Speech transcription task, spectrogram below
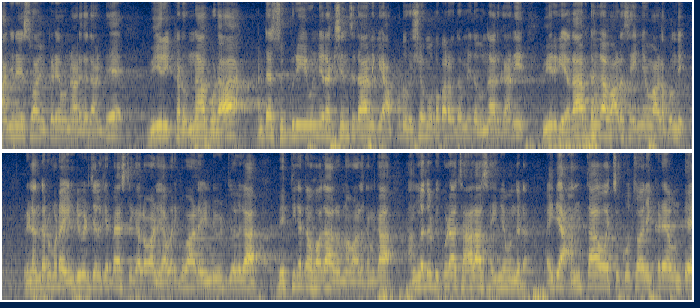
ఆంజనేయ స్వామి ఇక్కడే ఉన్నాడు కదా అంటే వీరు ఇక్కడ ఉన్నా కూడా అంటే సుగ్రీవుణ్ణి రక్షించడానికి అప్పుడు ఋషముఖ పర్వతం మీద ఉన్నారు కానీ వీరికి యథార్థంగా వాళ్ళ సైన్యం వాళ్ళకుంది. వీళ్ళందరూ కూడా ఇండివిజువల్ కెపాసిటీ గలవాళ్ళు. ఎవరికి వాళ్ళ ఇండివిజువల్గా వ్యక్తిగత హోదాలు ఉన్నవాళ్ళు కనుక అంగదుడికి కూడా చాలా సైన్యం ఉందట. అయితే అంతా వచ్చి కూర్చొని ఇక్కడే ఉంటే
